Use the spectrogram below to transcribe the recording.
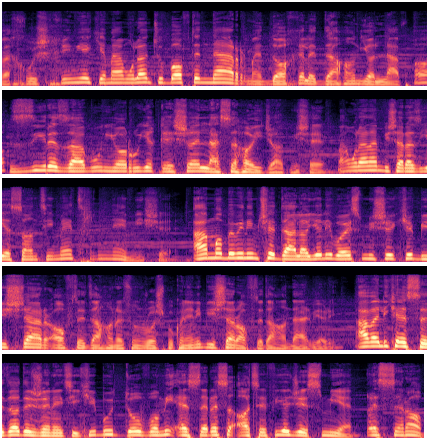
و خوشخیمیه که معمولا تو بافت نرم داخل دهان یا لبها زیر زبون یا روی قشای لثه ها ایجاد میشه. معمولا هم بیشتر از یه سانتی متر نمیشه. اما ببینیم چه دلایلی باعث میشه که بیشتر آفت دهانتون رشد بکنه. یعنی بیشتر آفت دهان در بیاریم. اولی که استعداد ژنتیکی بود دومی استرس عاطفی جسمیه. استراب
